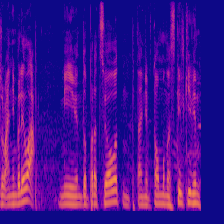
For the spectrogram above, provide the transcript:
Джованні Болівар. Вміє він допрацьовувати. Питання в тому, наскільки він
